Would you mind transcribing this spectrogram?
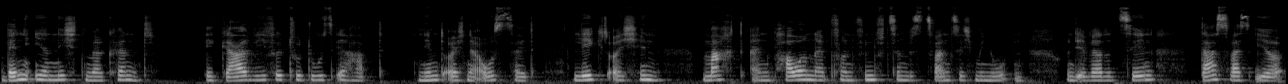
wenn ihr nicht mehr könnt, Egal wie viel To-Dos ihr habt, nehmt euch eine Auszeit, legt euch hin, macht einen Powernap von 15 bis 20 Minuten. Und ihr werdet sehen, das, was ihr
